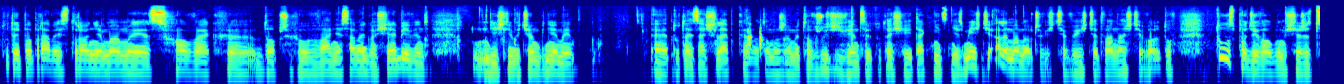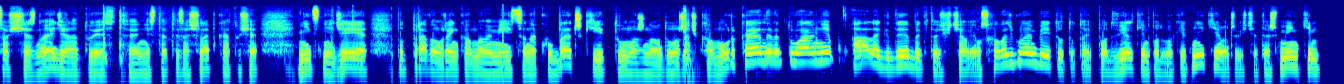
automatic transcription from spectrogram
Tutaj po prawej stronie mamy schowek e, do przechowywania samego siebie, więc jeśli wyciągniemy tutaj zaślepkę, no to możemy to wrzucić, więcej tutaj się i tak nic nie zmieści, ale mamy oczywiście wyjście 12 V. Tu spodziewałbym się, że coś się znajdzie, ale tu jest e, niestety zaślepka, tu się nic nie dzieje. Pod prawą ręką mamy miejsce na kubeczki, tu można odłożyć komórkę ewentualnie, ale gdyby ktoś chciał ją schować głębiej, to tutaj pod wielkim podłokietnikiem, oczywiście też miękkim,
